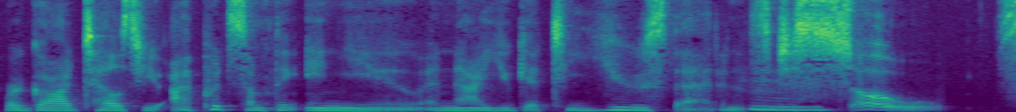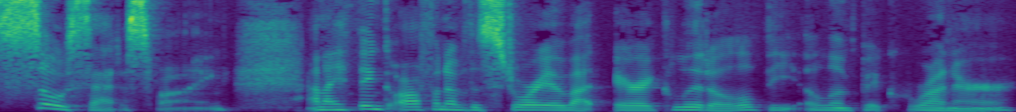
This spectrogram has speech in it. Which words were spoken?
where God tells you, I put something in you and now you get to use that. And it's mm. just so, so satisfying. And I think often of the story about Eric Liddell, the Olympic runner,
